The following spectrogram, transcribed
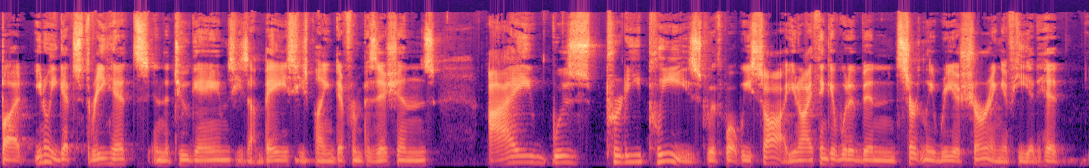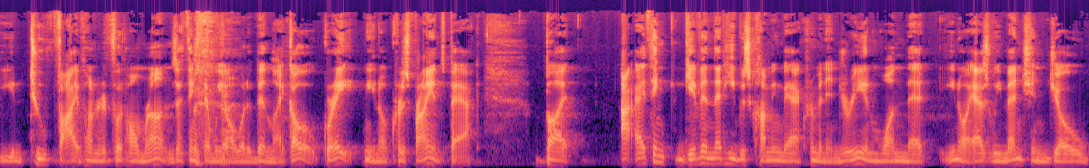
But you know, he gets three hits in the two games. He's on base. He's playing different positions. I was pretty pleased with what we saw. You know, I think it would have been certainly reassuring if he had hit you know, two 500 foot home runs. I think then we all would have been like, oh, great, you know, Kris Bryant's back. But I think given that he was coming back from an injury and one that, you know, as we mentioned, Joe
